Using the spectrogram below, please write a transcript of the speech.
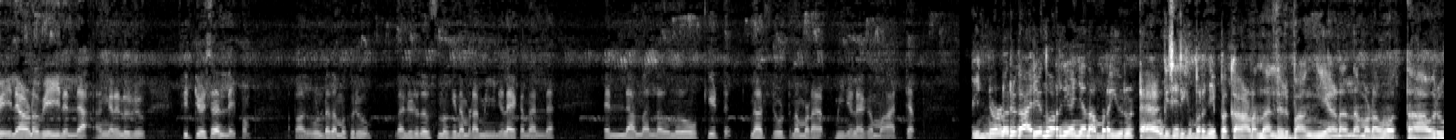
വെയിലാണോ വെയിലല്ല. അങ്ങനെയുള്ളൊരു സിറ്റുവേഷൻ അല്ലേ ഇപ്പം. അപ്പോൾ അതുകൊണ്ട് നമുക്കൊരു നല്ലൊരു ദിവസം നോക്കി നമ്മുടെ മീനുകളെയൊക്കെ നല്ല എല്ലാം നല്ലതൊന്ന് നോക്കിയിട്ട് ഇതിനകത്തിലോട്ട് നമ്മുടെ മീനുകളെയൊക്കെ മാറ്റാം. പിന്നുള്ളൊരു കാര്യം എന്ന് പറഞ്ഞു കഴിഞ്ഞാൽ നമ്മുടെ ഈ ഒരു ടാങ്ക് ശരിക്കും പറഞ്ഞാൽ ഇപ്പോൾ കാണാൻ നല്ലൊരു ഭംഗിയാണ്. നമ്മുടെ മൊത്തം ആ ഒരു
